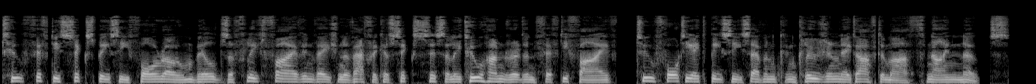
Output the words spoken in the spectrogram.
256 BC 4 Rome builds a fleet 5 Invasion of Africa 6 Sicily 255, 248 BC 7 Conclusion 8 Aftermath 9 Notes,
